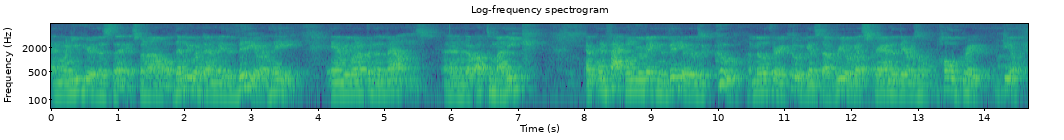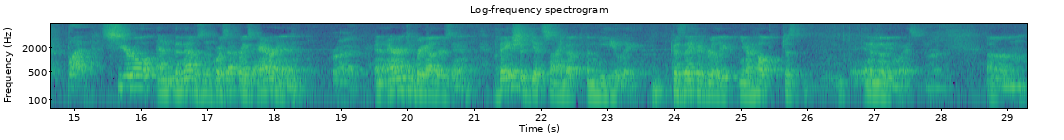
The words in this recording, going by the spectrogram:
and when you hear this thing, it's phenomenal. Then we went down and made the video in Haiti. and we went up into the mountains and uh, up to Malik. And in fact, when we were making the video, there was a coup, a military coup against Avril. Got stranded. There was a whole great deal. But Cyril and the Nevilles, and of course that brings Aaron in, Right. and Aaron can bring others in. They should get signed up immediately because they could really, you know, help just in a million ways. Right. Um,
